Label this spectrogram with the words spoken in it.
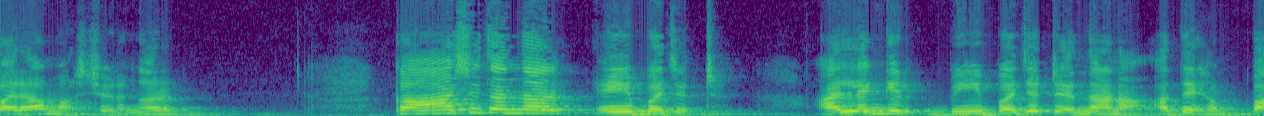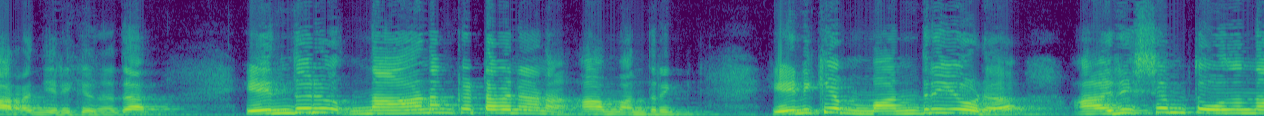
പരാമർശനങ്ങൾ കാശ് തന്നാൽ എ ബജറ്റ് അല്ലെങ്കിൽ ബി ബജറ്റ് എന്നാണ് അദ്ദേഹം പറഞ്ഞിരിക്കുന്നത്. എന്തൊരു നാണം കെട്ടവനാണ് ആ മന്ത്രി. എനിക്ക് മന്ത്രിയോട് അരിശം തോന്നുന്ന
